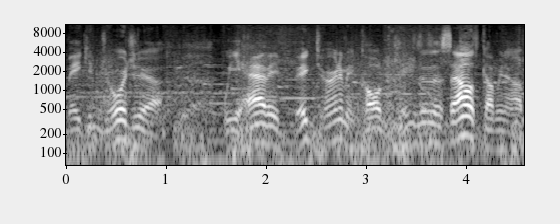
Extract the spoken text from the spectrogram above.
Macon, Georgia. We have a big tournament called Kings of the South coming up.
